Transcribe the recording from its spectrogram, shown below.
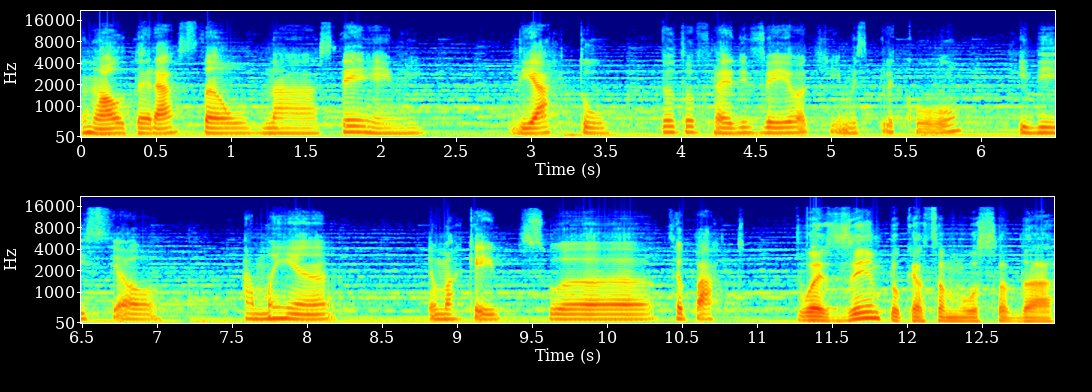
uma alteração na CM de Arthur. O Dr. Fred veio aqui, me explicou e disse, ó, amanhã eu marquei sua, seu parto. O exemplo que essa moça dá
